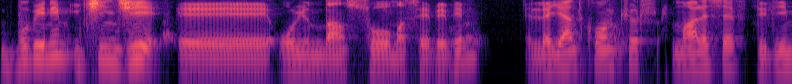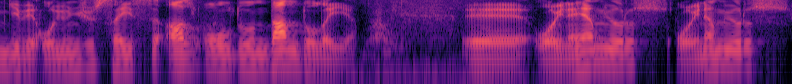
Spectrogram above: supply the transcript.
bu benim ikinci e, oyundan soğuma sebebim. Legend Conquer maalesef dediğim gibi oyuncu sayısı az olduğundan dolayı e, oynayamıyoruz, oynamıyoruz.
